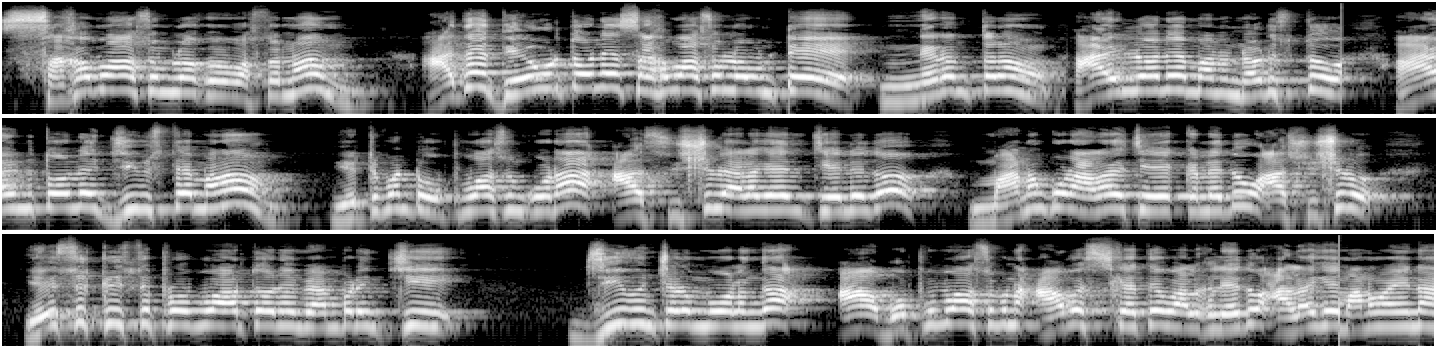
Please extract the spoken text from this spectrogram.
సహవాసంలోకి వస్తున్నాం. అదే దేవుడితోనే సహవాసంలో ఉంటే నిరంతరం ఆయనలోనే మనం నడుస్తూ ఆయనతోనే జీవిస్తే మనం ఎటువంటి ఉపవాసం కూడా ఆ శిష్యులు ఎలాగైతే చేయలేదో మనం కూడా అలాగే చేయక్కర్లేదు. ఆ శిష్యులు యేసుక్రీస్తు ప్రభు వారితోనే వెంబడించి జీవించడం మూలంగా ఆ ఉపవాసం ఆవశ్యకత వాళ్ళకి లేదు. అలాగే మనమైనా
